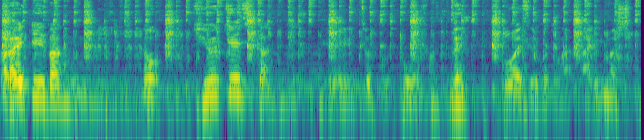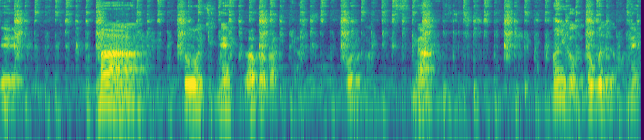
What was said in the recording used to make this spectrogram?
バラエティ番組の休憩時間に、えー、ちょっと本郷さんとね、お会いすることがありまして、まあ、当時ね、若かった頃なんですが、とにかくどこでもね、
